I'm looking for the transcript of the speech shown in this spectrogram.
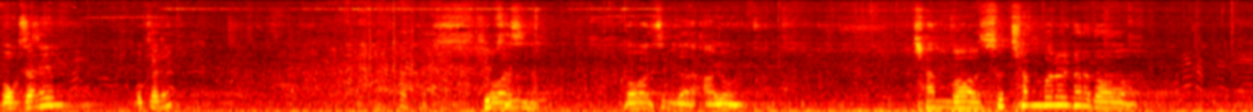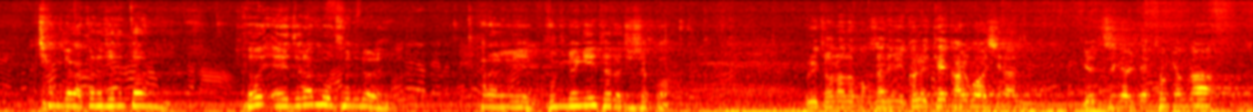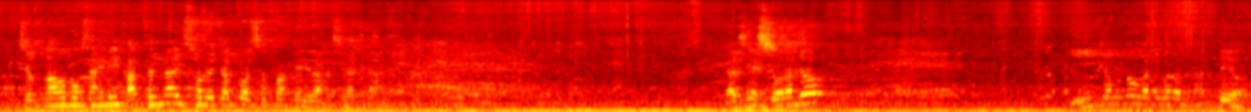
목사님, 목사님. 고맙습니다. 고맙습니다. 아유, 참 뭐 수천 번을 들어도 창자가 끊어지는 듯한 그 애절한 목소리를 하나님이 분명히 들어주셨고 우리 조나단 목사님이 그렇게 갈구하시는 윤석열 대통령과 정강호 목사님이 같은 날 손을 잡고 석방되리라 확신합니다. 날씨가 시원하죠? 이 정도 가지고는 안 돼요.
